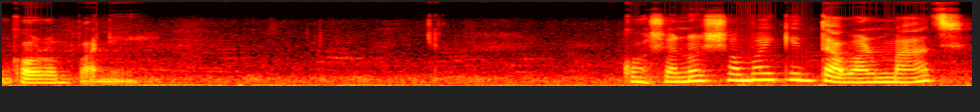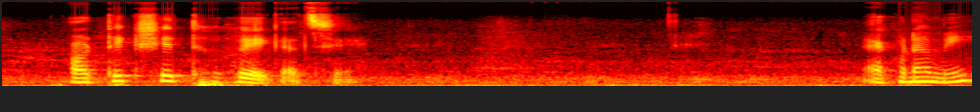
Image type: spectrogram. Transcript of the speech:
গরম পানি। কষানোর সময় কিন্তু আমার মাছ অর্ধেক সেদ্ধ হয়ে গেছে। এখন আমি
